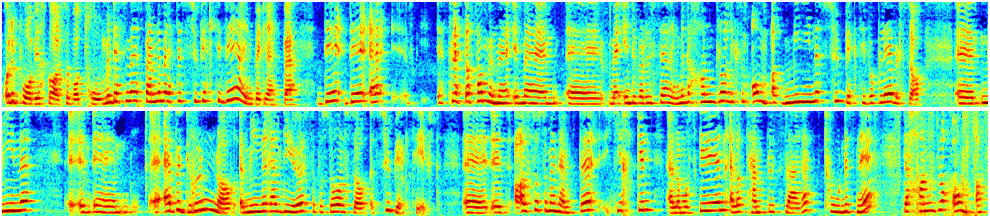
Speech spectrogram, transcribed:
og det påvirker altså vår tro. Men det som er spennende med dette subjektivering-begrepet, det, det, er fletta sammen med, med, eh, med, individualisering. Men det handler liksom om at mine subjektive opplevelser, mine Jeg begrunner mine religiøse forståelser subjektivt. Eh, eh, altså som jeg nevnte, Kirken eller moskeen eller tempelets lære tones ned. Det handler om at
